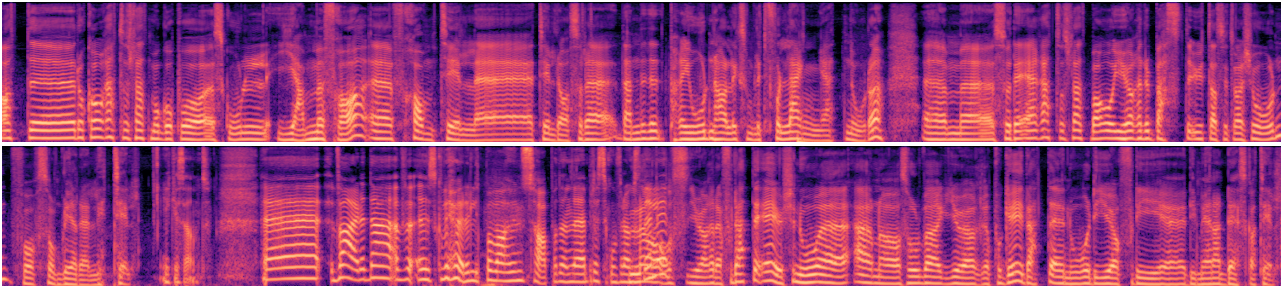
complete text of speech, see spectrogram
At eh, dere rett og slett må gå på skolen hjemmefra eh, fram til, eh, til da. Så det, denne perioden har liksom blitt forlenget nå, da. Um, så det er rett og slett bare å gjøre det beste ut av situasjonen, for sånn blir det litt til. Ikke sant. Eh, hva er det da Skal vi høre litt på hva hun sa på denne pressekonferansen, La eller? oss gjøre det. For dette er jo ikke noe Erna Solberg gjør på gøy, dette er noe de gjør fordi eh, de mener det skal til.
